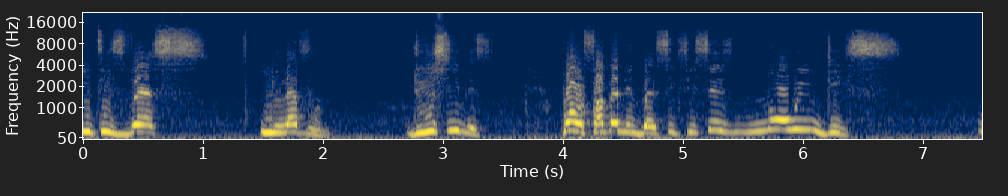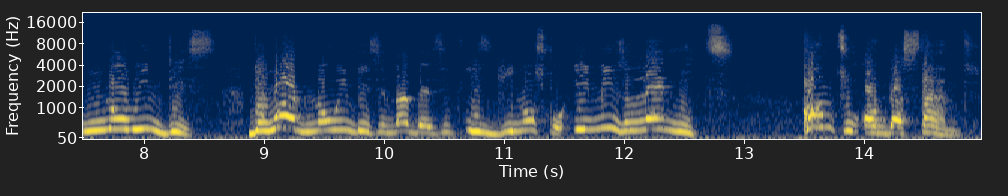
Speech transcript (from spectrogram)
It is verse 11. Do you see this? Paul started in verse 6. He says, Knowing this, knowing this, the word knowing this in that verse it is ginosko. It means learn it. Come to understand.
